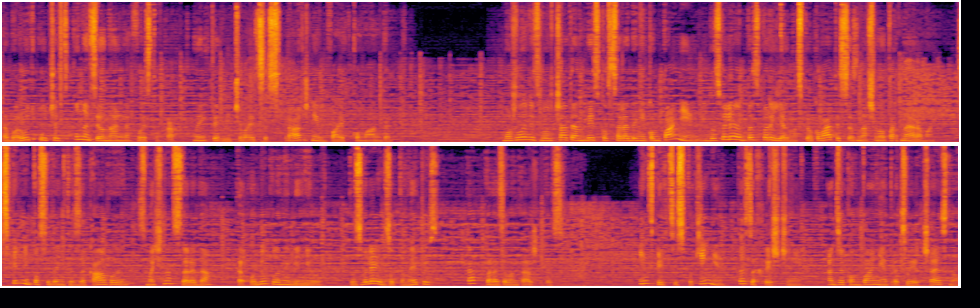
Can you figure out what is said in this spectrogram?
та беруть участь у національних виставках, на яких відчувається справжній вайб команди. Можливість вивчати англійську всередині компанії дозволяє безбар'єрно спілкуватися з нашими партнерами. Спільні посиденьки за кавою, смачна середа та улюблений вініл дозволяють зупинитись та перезавантажитись. Інспівці спокійні та захищені, адже компанія працює чесно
